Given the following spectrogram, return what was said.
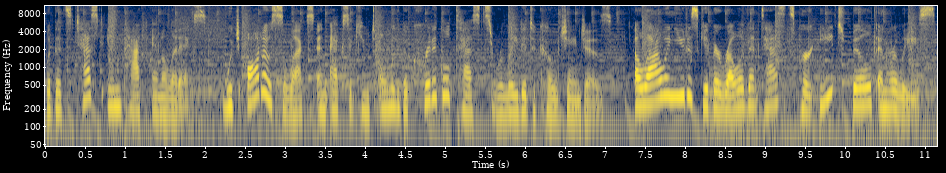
with its test impact analytics, which auto selects and executes only the critical tests related to code changes, allowing you to skip irrelevant tests per each build and release.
